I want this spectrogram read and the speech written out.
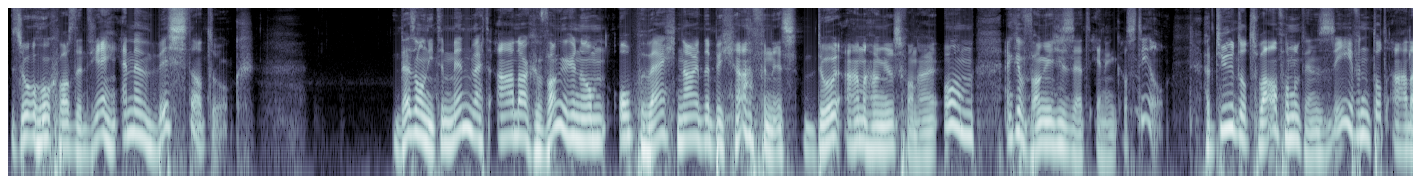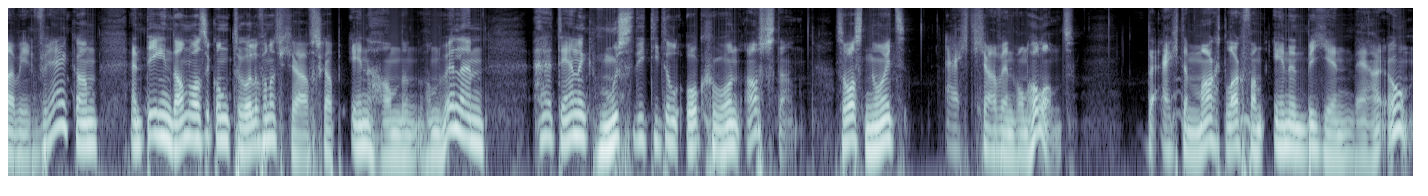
zo hoog was de dreiging en men wist dat ook. Desalniettemin werd Ada gevangen genomen op weg naar de begrafenis door aanhangers van haar oom en gevangen gezet in een kasteel. Het duurde tot 1207 tot Ada weer vrij kwam en tegen dan was de controle van het graafschap in handen van Willem. En uiteindelijk moest die titel ook gewoon afstaan. Ze was nooit echt gravin van Holland. De echte macht lag van in het begin bij haar oom.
